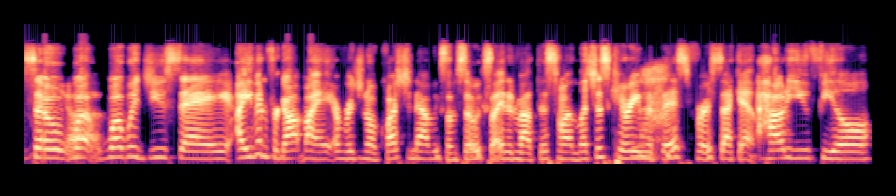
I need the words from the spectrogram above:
So yeah. what what would you say? I even forgot my original question now because I'm so excited about this one. Let's just carry with this for a second. How do you feel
